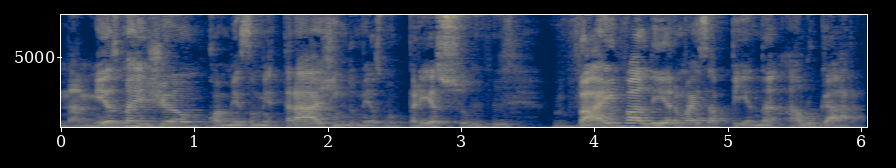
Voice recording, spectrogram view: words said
na mesma região, com a mesma metragem, do mesmo preço, uhum. vai valer mais a pena alugar.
